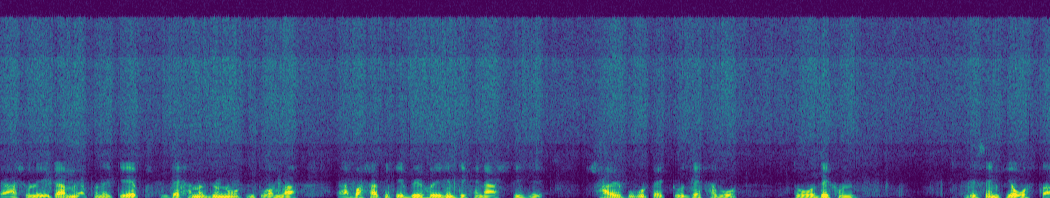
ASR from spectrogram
আসলে এটা আমি আপনাদেরকে দেখানোর জন্য কিন্তু আমরা বাসা থেকে বের হয়ে কিন্তু এখানে আসছি যে সারের পুকুরটা একটু দেখাবো। তো দেখুন, দেখছেন কি অবস্থা?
